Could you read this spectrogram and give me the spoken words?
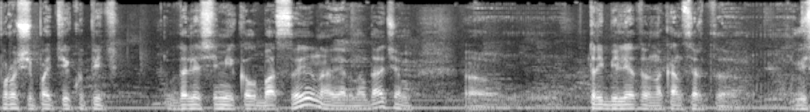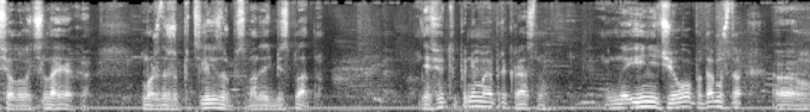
проще пойти купить для семьи колбасы, наверное, да, чем э, три билета на концерт э, веселого человека. Можно же по телевизору посмотреть бесплатно. Я все это понимаю прекрасно. Ну, И ничего, потому что э,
